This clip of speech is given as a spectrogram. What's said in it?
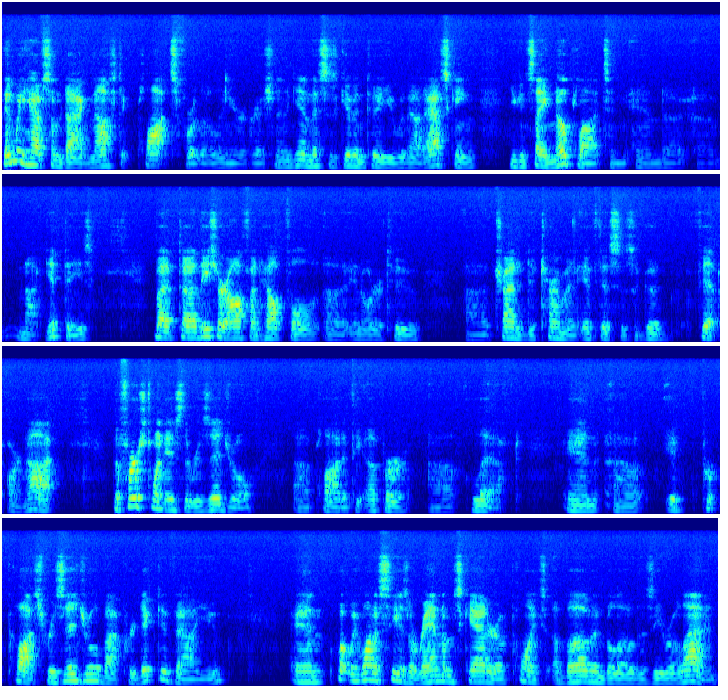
Then we have some diagnostic plots for the linear regression. And again, this is given to you without asking. You can say no plots and, and uh, uh, not get these. But uh, these are often helpful uh, in order to uh, try to determine if this is a good fit or not. The first one is the residual. uh, plot at the upper uh, left. And uh, it plots residual by predictive value. And what we want to see is a random scatter of points above and below the zero line,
